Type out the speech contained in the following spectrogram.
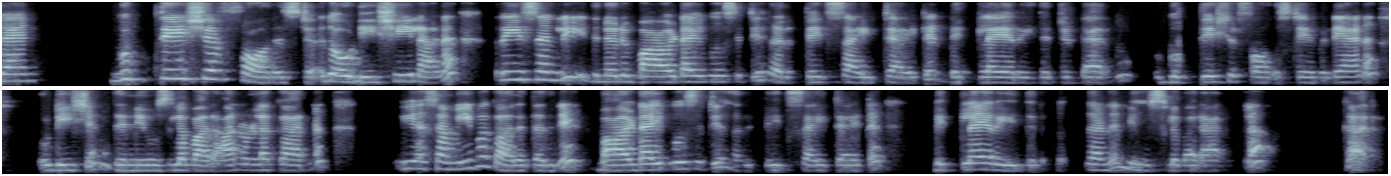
ദെൻ ഗുപ്തേശ്വർ ഫോറസ്റ്റ് അത് ഒഡീഷയിലാണ്. റീസെന്റ് ഇതിനൊരു ബയോഡൈവേഴ്സിറ്റി ഹെറിറ്റേജ് സൈറ്റ് ആയിട്ട് ഡിക്ലെയർ ചെയ്തിട്ടുണ്ടായിരുന്നു. ഗുപ്തേശ്വർ ഫോറസ്റ്റ് എവിടെയാണ്? ഒഡീഷ. ഇത് ന്യൂസിൽ വരാനുള്ള കാരണം ഈ സമീപകാലത്ത് അതിനെ ബയോഡൈവേഴ്സിറ്റി ഹെറിറ്റേജ് സൈറ്റ് ആയിട്ട് ഡിക്ലെയർ ചെയ്തിരുന്നു. ഇതാണ് ന്യൂസിൽ വരാനുള്ള കാരണം.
